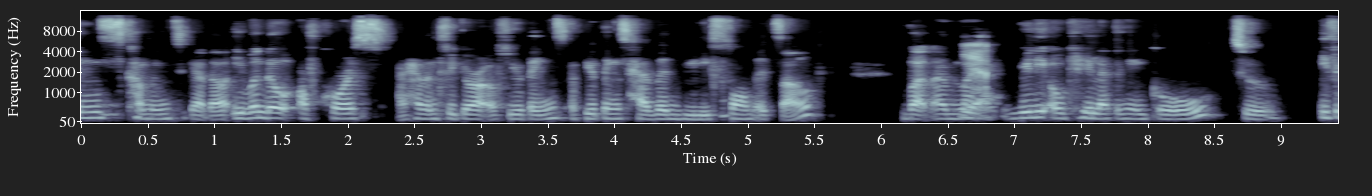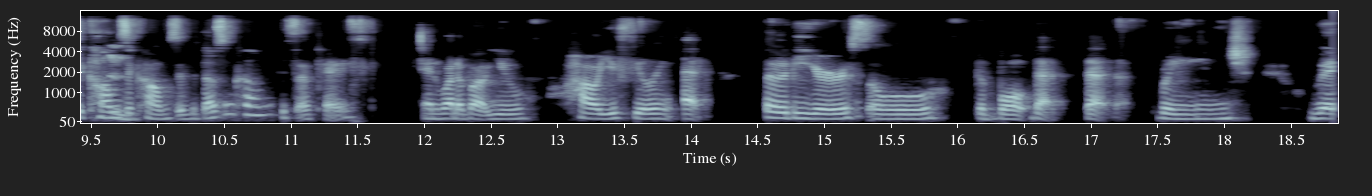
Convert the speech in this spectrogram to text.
things coming together even though of course i haven't figured out a few things a few things haven't really formed itself but i'm like Yeah. really okay letting it go to if it comes it comes if it doesn't come it's okay and what about you how are you feeling at 30 years old the ball that that range where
